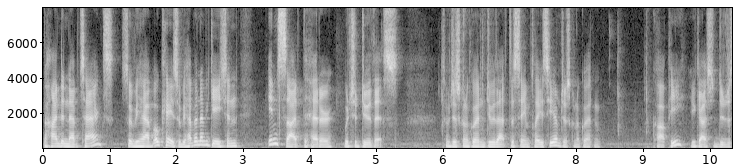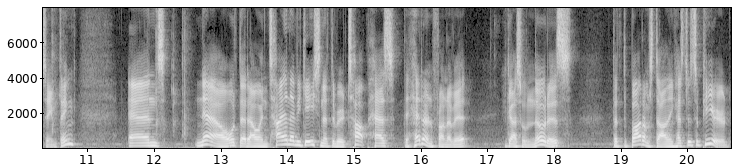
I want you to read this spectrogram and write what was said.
behind the nav tags. So we have, okay, so we have a navigation inside the header, which should do this. So I'm just gonna go ahead and do that the same place here. I'm just gonna go ahead and copy. You guys should do the same thing. And now that our entire navigation at the very top has the header in front of it, you guys will notice that the bottom styling has disappeared.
